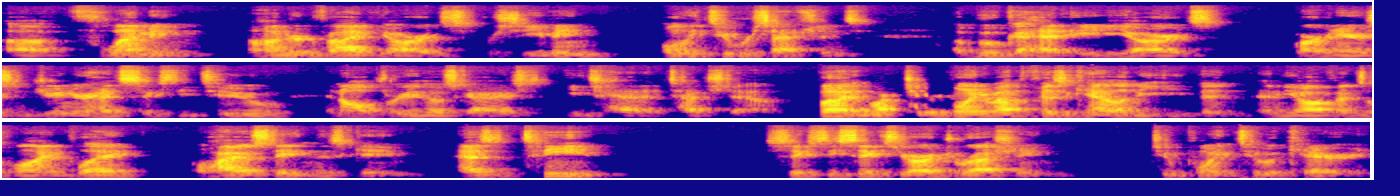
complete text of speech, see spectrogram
Uh, Fleming, 105 yards receiving, only two receptions. Egbuka had 80 yards Marvin Harrison Jr. had 62, and all three of those guys each had a touchdown. But to your point about the physicality, Ethan, and the offensive line play, Ohio State in this game, as a team, 66 yards rushing, 2.2 a carry.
